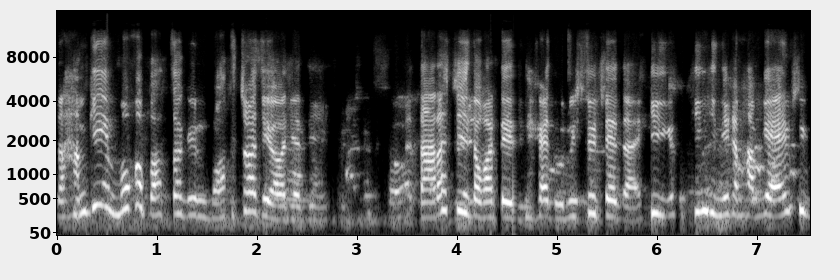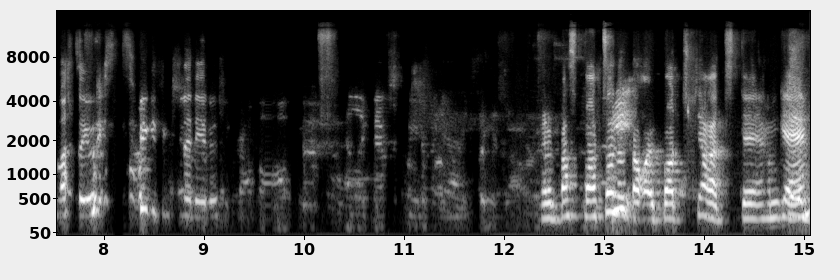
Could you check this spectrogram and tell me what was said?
Хамгийн муухай боцоог юу бодож байгаад яваад яа. Дараачийн дугаар дээр дахиад үргэлжлүүлээд хин хинийх нь хамгийн аим шиг боцоо юу гэсэн гэдэг талаар ярил. Тэр бас боцоонууд байгаа бодож байгаа зү хамгийн аим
